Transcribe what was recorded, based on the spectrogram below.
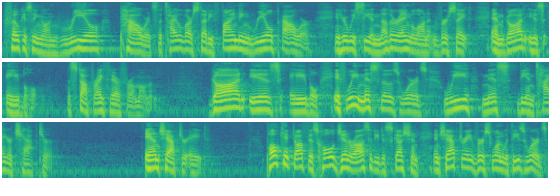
focusing on real power. It's the title of our study, Finding Real Power. And here we see another angle on it in verse 8. And God is able. Let's stop right there for a moment. God is able. If we miss those words, we miss the entire chapter and chapter 8. Paul kicked off this whole generosity discussion in chapter 8, verse 1 with these words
